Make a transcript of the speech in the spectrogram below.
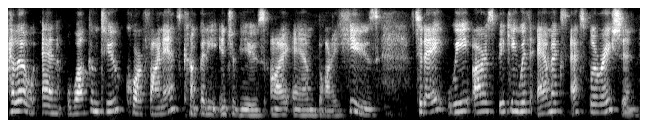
Hello, and welcome to Core Finance Company Interviews. I am Bonnie Hughes. Today, we are speaking with Amex Exploration.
